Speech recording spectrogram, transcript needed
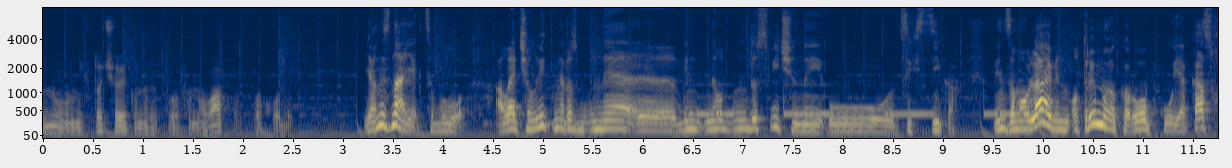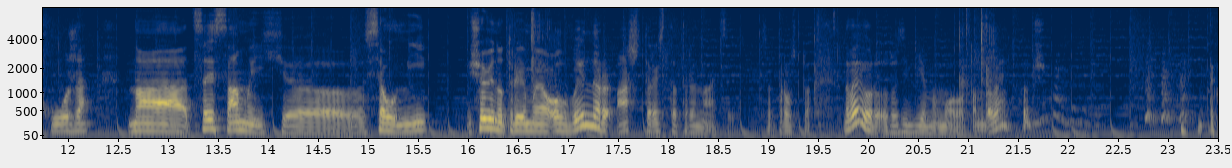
ну, ніхто чоловіку не зателефонував, походу. Я не знаю, як це було. Але чоловік не роз... не, е, він не недосвідчений у цих стіках. Він замовляє, він отримує коробку, яка схожа на цей самий е, Xiaomi. І що він отримує? Allwinner H313. Це просто. Давай його розіб'ємо молотом, давай, хочеш? Так.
